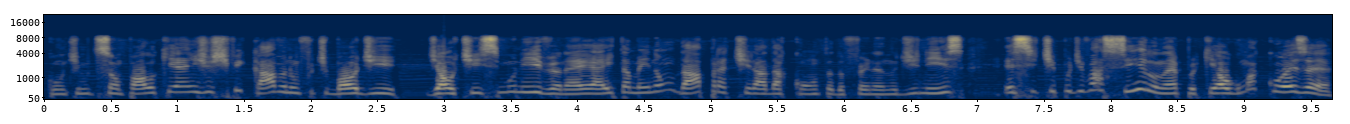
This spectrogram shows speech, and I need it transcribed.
com o time de São Paulo que é injustificável num futebol de, de altíssimo nível, né? E aí também não dá para tirar da conta do Fernando Diniz esse tipo de vacilo, né? Porque alguma coisa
